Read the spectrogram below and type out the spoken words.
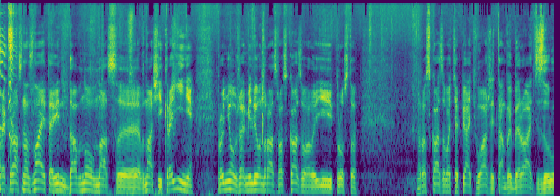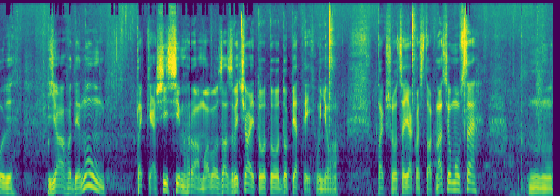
прекрасно знаєте. Він давно в нас е, в нашій країні. Про нього вже мільйон разів розказували і просто розказувати опять важить, там вибирати здорові ягоди. Ну, таке, 6-7 грам, а зазвичай то, то до 5 у нього. Так що це якось так. На цьому все. Ну,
